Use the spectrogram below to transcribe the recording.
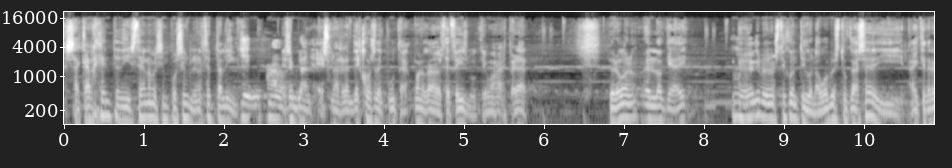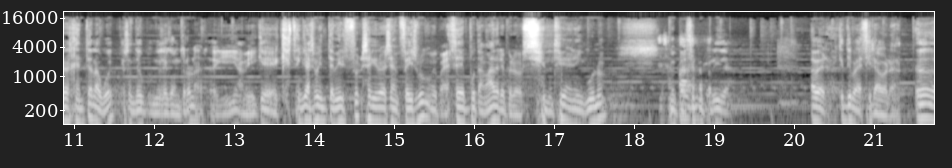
Sacar gente de Instagram es imposible, no acepta links. Sí, es una es en plan, es una red de hijos de puta. Bueno, claro, es de Facebook, que vamos a esperar. Pero bueno, es lo que hay. Pero yo creo que no estoy contigo. La web es tu casa y hay que traer gente a la web, que es donde donde te controlas. Aquí, a mí, que, que tengas 20.000 seguidores en Facebook me parece de puta madre, pero si no tiene ninguno, me parece una parida. A ver, ¿qué te iba a decir ahora? Ah.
